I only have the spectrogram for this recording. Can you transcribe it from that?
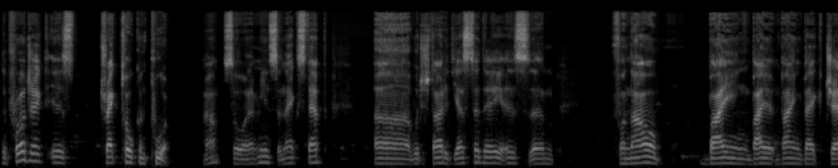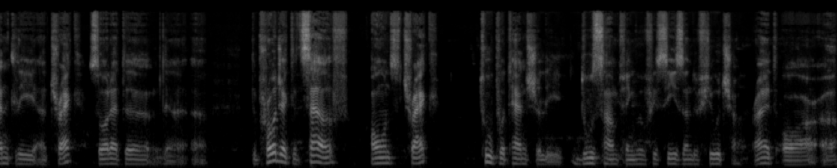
the project is Trac token poor. Yeah? So that means the next step, uh, which started yesterday, is um, for now buying buy, buying back gently a Trac so that the the, uh, the project itself owns Trac to potentially do something with VCs in the future, right? Or uh,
